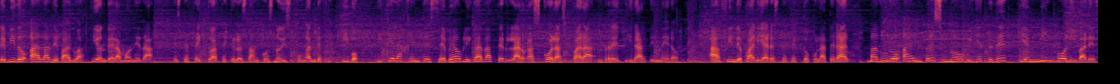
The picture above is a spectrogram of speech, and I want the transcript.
debido a la devaluación de la moneda. Este efecto hace que los bancos no dispongan de efectivo y que la gente se vea obligada a hacer largas colas para retirar dinero. A fin de paliar este efecto colateral, Maduro ha impreso un nuevo billete de 100.000 bolívares,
